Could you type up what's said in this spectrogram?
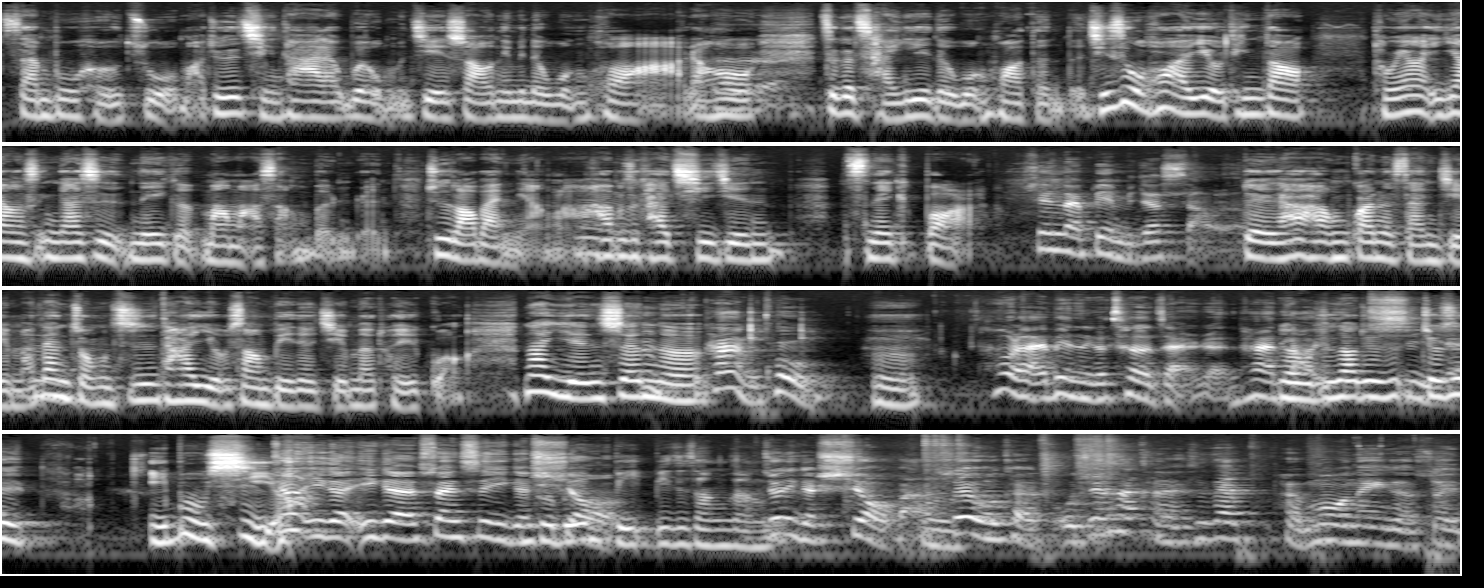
三部合作嘛，就是请他来为我们介绍那边的文化、啊，然后对这个产业的文化等等。其实我后来也有听到，同样一样是应该是那个妈妈桑本人，就是老板娘啦，她不是开七间 Snake Bar，现在变比较少了。对他好像关了三间嘛，但总之他有上别的节目的推广。那延伸呢？他很酷，嗯，后来变成一个策展人，他还对，我知道，就是就是欸一部戏啊，就一个一个算是一个秀，鼻鼻子脏脏的。就一个秀吧，嗯所以我可我觉得他可能是在 promote 那个，所以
